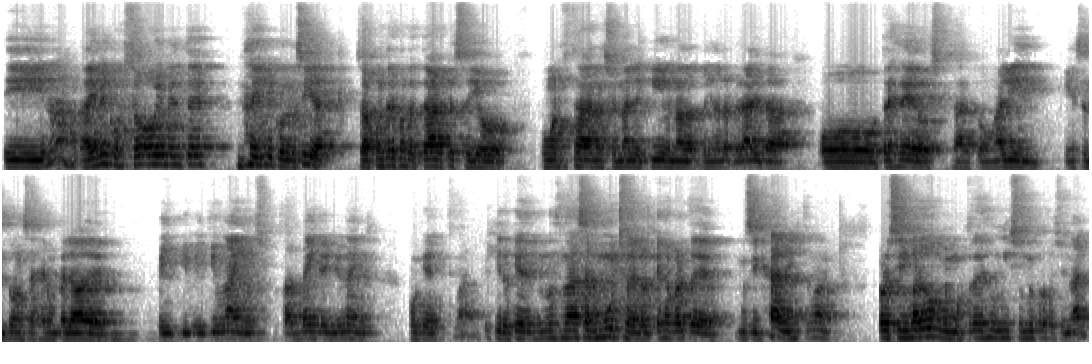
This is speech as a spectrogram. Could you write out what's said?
Y nada, ahí me costó, obviamente, nadie me conocía. O sea, ponte a contactar, qué sé yo, un artista nacional de aquí, una doña Peralta, o Tres Dedos, o sea, con alguien que en ese entonces era un pelado de 20, 21 años, o sea, 20, 21 años, porque, quiero que no se va a hacer mucho de lo que es la parte musical, pero sin embargo me mostré desde un inicio muy profesional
